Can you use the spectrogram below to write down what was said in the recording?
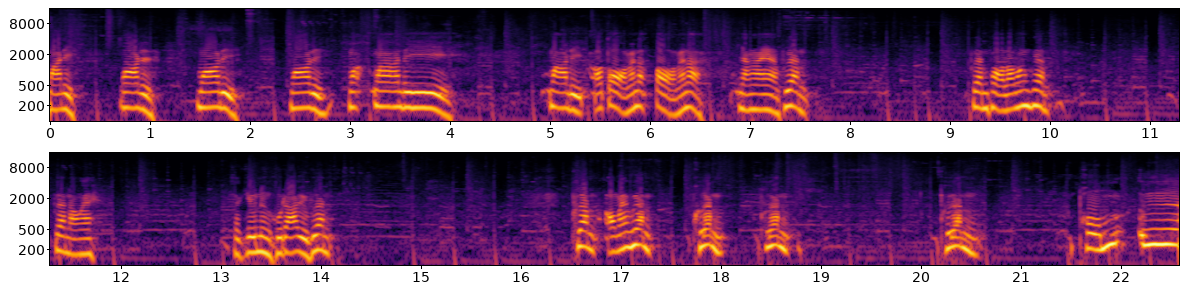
มาดิ มาดิ มาดิ มาดิ มา มาดิ มาดิ เอาต่อไหมล่ะ ต่อไหมล่ะ ยังไงอะเพื่อน เพื่อนพอแล้วมั้งเพื่อน เพื่อนเอาไง สกิลหนึ่งคูดาวอยู่เพื่อน เพื่อนเอาไหมเพื่อน เพื่อน เพื่อน เพื่อน ผมเอื้อ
